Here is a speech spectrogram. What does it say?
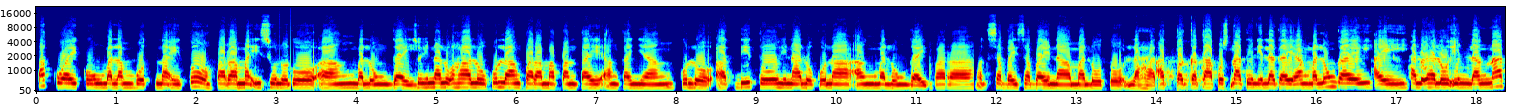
takway kung malambot na ito para maisunod ko ang malunggay. So hinalo-halo ko lang para mapantay ang kanyang kulo at dito hinalo ko na ang malunggay para magsabay-sabay na maluto lahat. At pagkatapos natin ilagay ang malunggay ay halo-haluin lang natin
